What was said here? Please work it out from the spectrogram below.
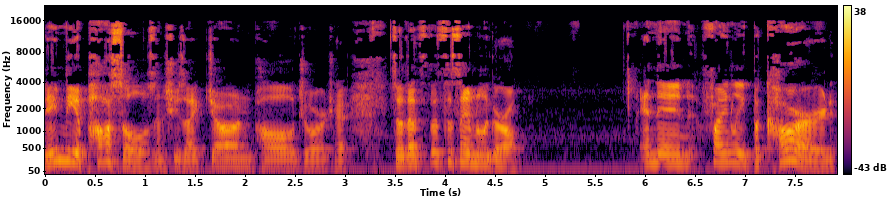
name the apostles, and she's like John, Paul, George. So that's that's the same little girl. And then finally, Picard,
